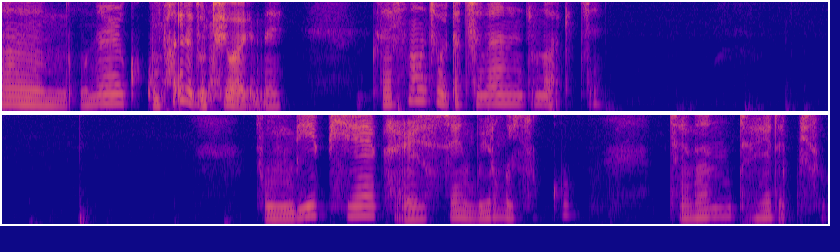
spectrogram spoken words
음, 오늘 그 곰팡이를 좀 치워야겠네. 그냥 신문처럼 이따 치면 좀 더 낫겠지. 좀비 피해 발생 뭐 이런 거 있었고 쟤는 제 대피소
